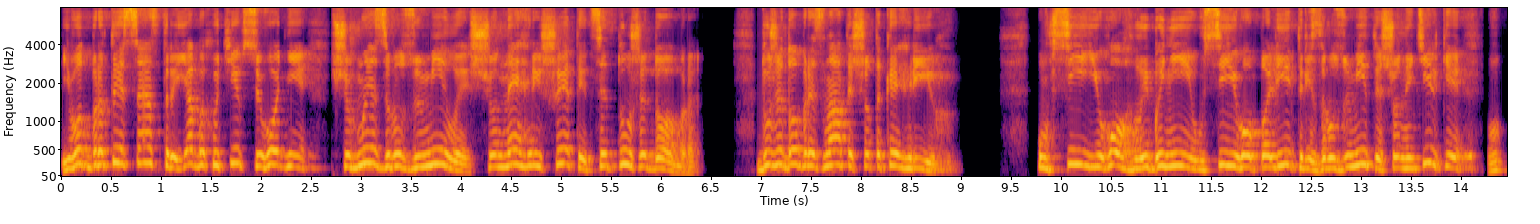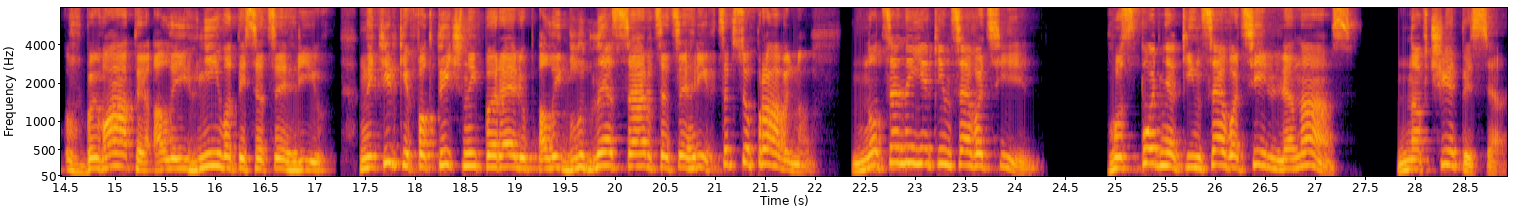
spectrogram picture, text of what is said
І от, брати і сестри, я би хотів сьогодні, щоб ми зрозуміли, що не грішити це дуже добре. Дуже добре знати, що таке гріх. У всій його глибині, у всій його палітрі зрозуміти, що не тільки вбивати, але й гніватися це гріх. Не тільки фактичний перелюб, але й блудне серце це гріх. Це все правильно. Но це не є кінцева ціль. Господня кінцева ціль для нас навчитися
